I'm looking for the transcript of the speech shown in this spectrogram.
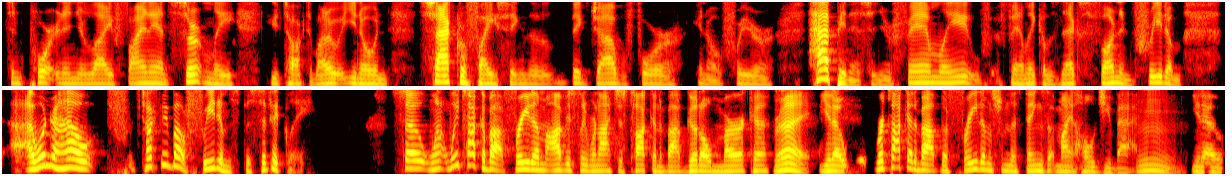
it's important in your life. Finance, certainly, you talked about it, you know, and sacrificing the big job for, you know, for your happiness and your family. Family comes next, fun and freedom. I I wonder how, talk to me about freedom specifically. So when we talk about freedom obviously we're not just talking about good old america Right. you know we're talking about the freedoms from the things that might hold you back Mm. you know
